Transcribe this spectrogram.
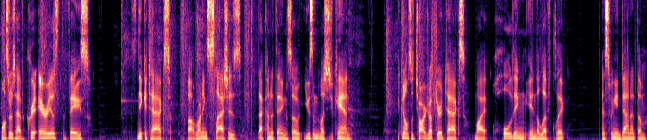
Monsters have crit areas, the face, sneak attacks, uh, running slashes, that kind of thing. So use them as much as you can. You can also charge up your attacks by holding in the left click and swinging down at them.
